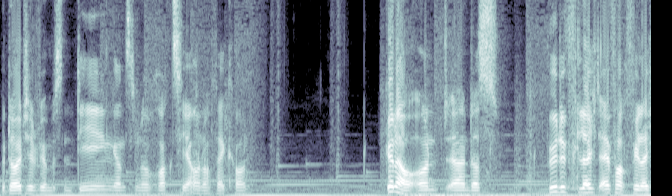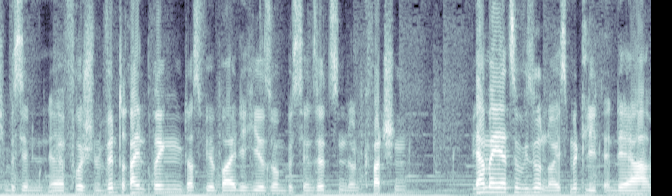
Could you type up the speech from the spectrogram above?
Bedeutet, wir müssen den ganzen Rocks hier auch noch weghauen. Genau, und äh, das würde vielleicht einfach vielleicht ein bisschen äh, frischen Wind reinbringen, dass wir beide hier so ein bisschen sitzen und quatschen. Wir haben ja jetzt sowieso ein neues Mitglied in der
